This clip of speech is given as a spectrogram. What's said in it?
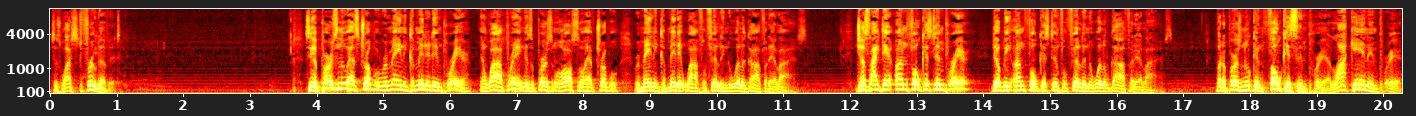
Just watch the fruit of it. See, a person who has trouble remaining committed in prayer and while praying is a person who also have trouble remaining committed while fulfilling the will of God for their lives. Just like they're unfocused in prayer, they'll be unfocused in fulfilling the will of God for their lives. But a person who can focus in prayer, lock in in prayer,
